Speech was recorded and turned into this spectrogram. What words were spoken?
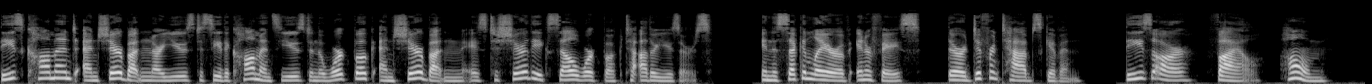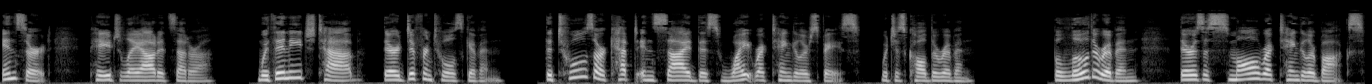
These comment and share button are used to see the comments used in the workbook and share button is to share the Excel workbook to other users. In the second layer of interface, there are different tabs given. These are File, Home, Insert, Page Layout, etc. Within each tab, there are different tools given. The tools are kept inside this white rectangular space, which is called the ribbon. Below the ribbon, there is a small rectangular box,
